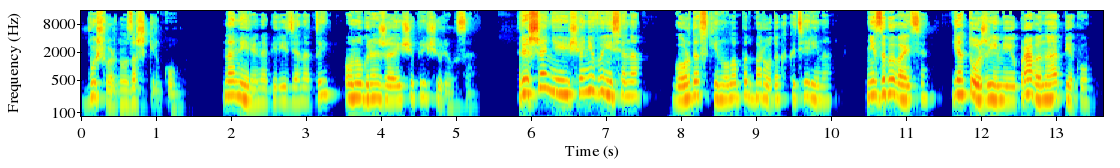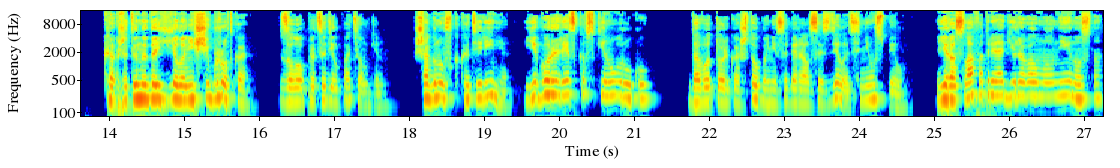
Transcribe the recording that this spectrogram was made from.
вышвырну за шкирку». Намеренно перейдя на «ты», он угрожающе прищурился. «Решение еще не вынесено», — гордо вскинула подбородок Катерина. «Не забывайте, я тоже имею право на опеку». «Как же ты надоела, нищебродка!» — зло процедил Потемкин. Шагнув к Катерине, Егор резко вскинул руку. Да вот только что бы не собирался сделать, не успел. Ярослав отреагировал молниеносно.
